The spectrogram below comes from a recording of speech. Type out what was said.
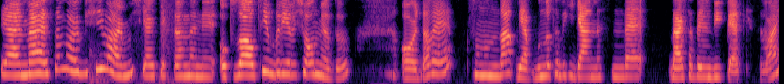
yani meğersem öyle bir şey varmış. Gerçekten hani 36 yıldır yarış olmuyordu orada ve sonunda ya bunda tabii ki gelmesinde Verstappen'in büyük bir etkisi var.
